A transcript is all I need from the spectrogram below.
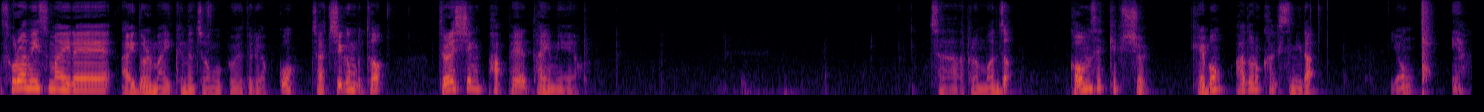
소라미 스마일의 아이돌 마이크는 전부 보여드렸고 자 지금부터 드레싱 파페 타임이에요. 자, 그럼 먼저 검색 캡슐 개봉하도록 하겠습니다. 영, 야.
